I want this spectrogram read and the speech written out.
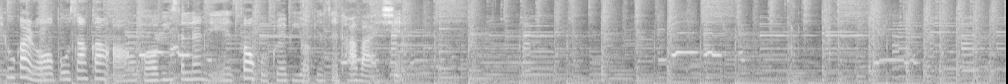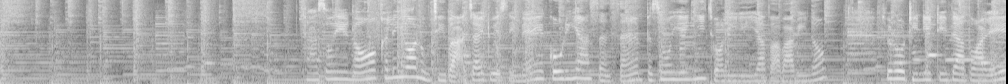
ဖြိုးကတော့ပိုစားကောင်းအောင်ဂေါ်ဘီဆလတ်နဲ့စော့ကိုတွဲပြီးတော့ပြင်ဆင်ထားပါရဲ့ရှင် ဒါဆိုရင်တော့ခလီရောလူကြီးပါအကြိုက်တွေ့စီမယ်ကိုရီးယားဆန်ဆန်ပစုံရင်းကြီးကြော်လေးတွေရပါပါပြီနော်ကျတို့ဒီနေ့တင်ပြသွားတဲ့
